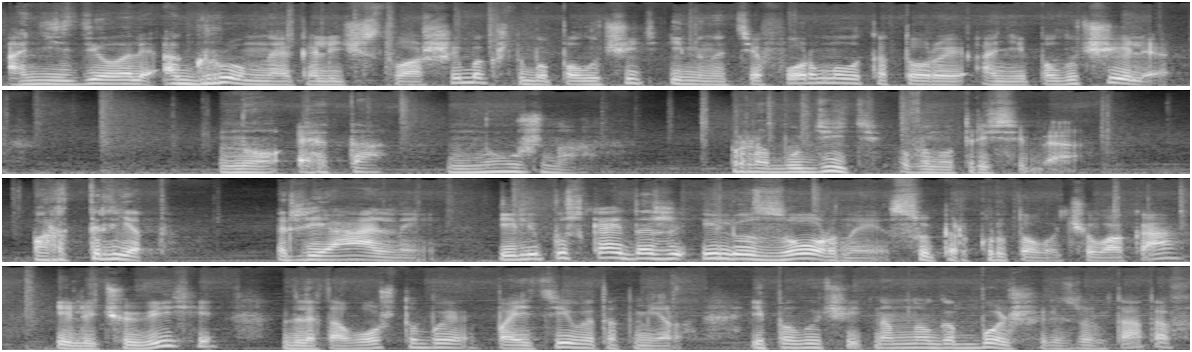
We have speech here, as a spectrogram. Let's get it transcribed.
они сделали огромное количество ошибок, чтобы получить именно те формулы, которые они получили – но это нужно пробудить внутри себя. Портрет реальный или пускай даже иллюзорный суперкрутого чувака или чувихи для того, чтобы пойти в этот мир и получить намного больше результатов,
